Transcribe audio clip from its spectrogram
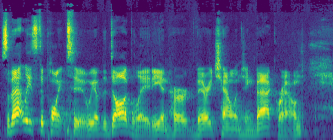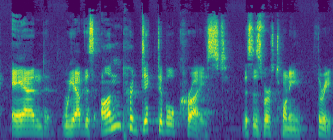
So that leads to point two. We have the dog lady and her very challenging background, and we have this unpredictable Christ. This is verse 23.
